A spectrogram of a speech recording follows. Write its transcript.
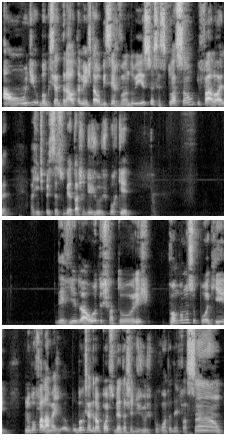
aonde o Banco Central também está observando isso, essa situação, e fala: olha a gente precisa subir a taxa de juros. Por quê? Devido a outros fatores, vamos, vamos supor aqui, não vou falar, mas o Banco Central pode subir a taxa de juros por conta da inflação,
